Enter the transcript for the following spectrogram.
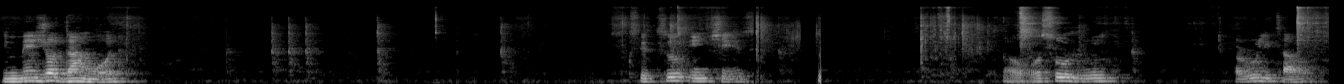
you measure downward. 62 inches. I'll also rule, I'll rule it out.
